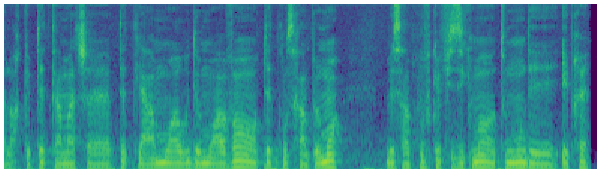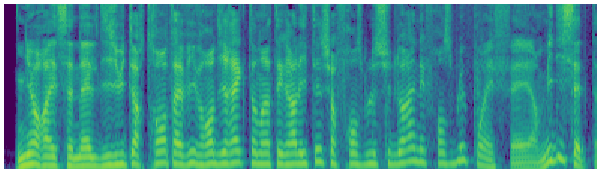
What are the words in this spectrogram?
Alors que peut-être qu'un match, euh, peut-être qu'il y a un mois ou deux mois avant, peut-être qu'on serait un peu moins. Mais ça prouve que physiquement, tout le monde est, prêt. Niort à SNL, 18h30 à vivre en direct en intégralité sur France Bleu Sud Lorraine et FranceBleu.fr. Midi 7.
